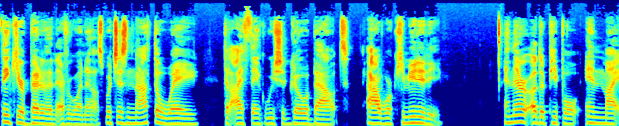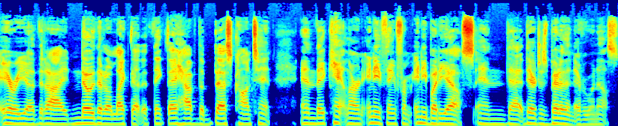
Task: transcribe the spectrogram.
think you're better than everyone else, which is not the way that I think we should go about our community. And there are other people in my area that I know that are like that, that think they have the best content and they can't learn anything from anybody else and that they're just better than everyone else.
